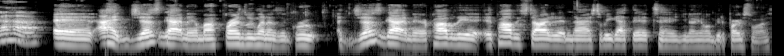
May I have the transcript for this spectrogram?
Uh huh. And I had just gotten there. My friends, we went as a group. I just gotten there. Probably it probably started at nine, so we got there at ten. You know, you won't be the first ones.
